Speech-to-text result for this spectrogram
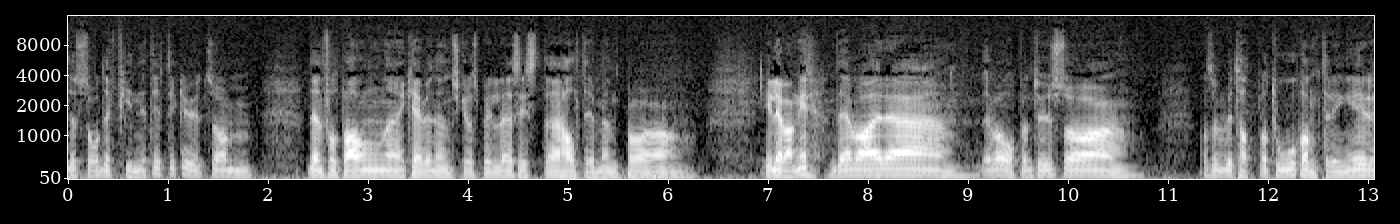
det så definitivt ikke ut som den fotballen eh, Kevin ønsker å spille siste halvtimen på, i Levanger. Det var, eh, det var åpent hus og Altså vi ble tatt på to kontringer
